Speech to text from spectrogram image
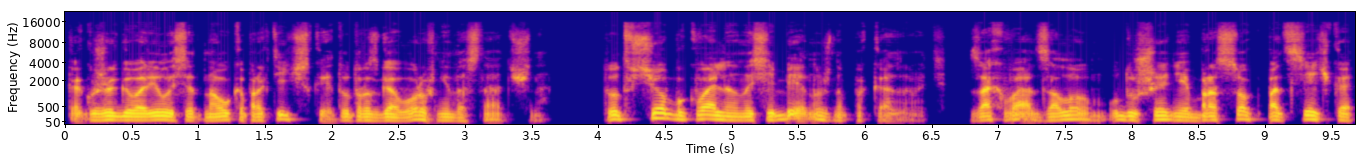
Как уже говорилось, это наука практическая, тут разговоров недостаточно. Тут все буквально на себе нужно показывать. Захват, залом, удушение, бросок, подсечка.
